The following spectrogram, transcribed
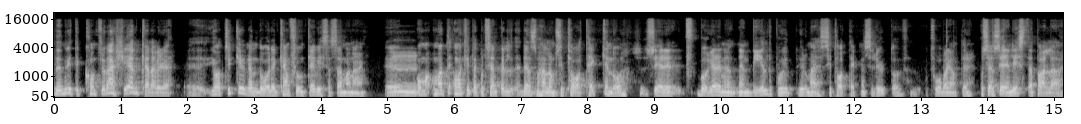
den är lite kontroversiell kallar vi det. Eh, jag tycker ändå det kan funka i vissa sammanhang. Eh, mm. Om, man, om, man, om, man, tittar på till exempel den som handlar om citattecken då, så är det, börjar det med en, bild på hur, hur de här citattecknen ser ut. Då, två varianter. Och sen så är det en lista på alla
